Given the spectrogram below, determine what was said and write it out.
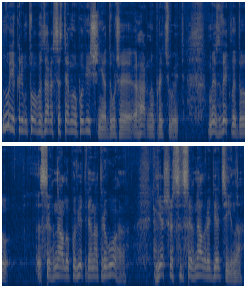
Ну і крім того, зараз системи оповіщення дуже гарно працюють. Ми звикли до сигналу повітряна тривога. Є ще сигнал радіаційна.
